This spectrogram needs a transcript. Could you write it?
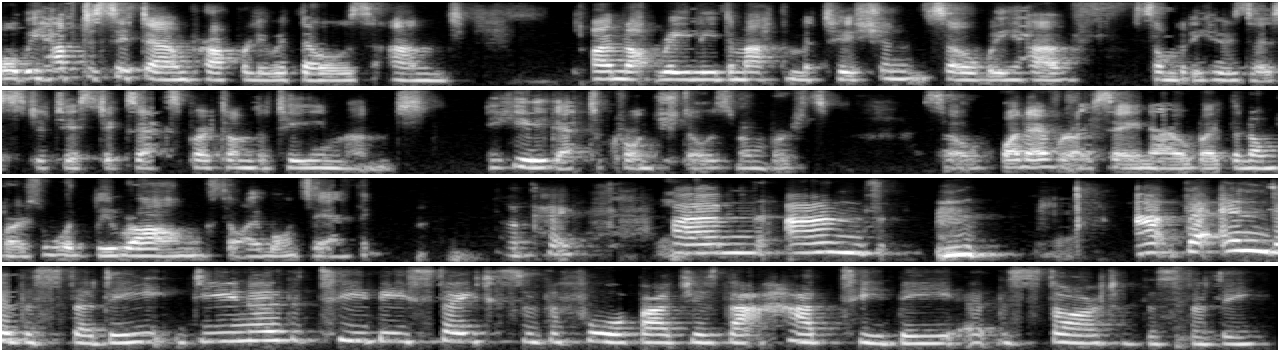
But we have to sit down properly with those and I'm not really the mathematician, so we have somebody who's a statistics expert on the team and he'll get to crunch those numbers. So whatever I say now about the numbers would be wrong, so I won't say anything. Okay. Um, and at the end of the study, do you know the TB status of the four badges that had TB at the start of the study?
